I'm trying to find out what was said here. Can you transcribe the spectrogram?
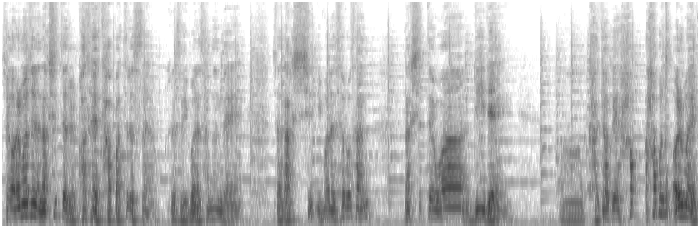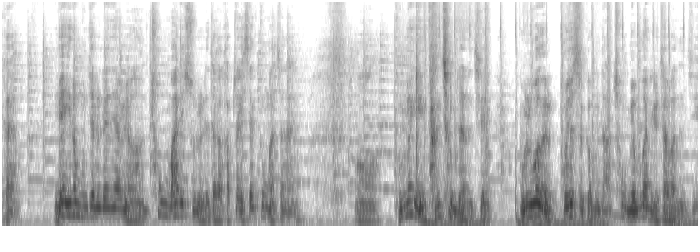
제가 얼마 전에 낚싯대를 바다에 다 빠뜨렸어요. 그래서 이번에 샀는데, 자, 낚시, 이번에 새로 산 낚싯대와 릴의 어, 가격의 합, 합은 얼마일까요? 왜 이런 문제를 내냐면 총 마리수를 내다가 갑자기 생뚱 맞잖아요. 어, 분명히 당첨자는 제 물건을 보셨을 겁니다. 총 몇 마리를 잡았는지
